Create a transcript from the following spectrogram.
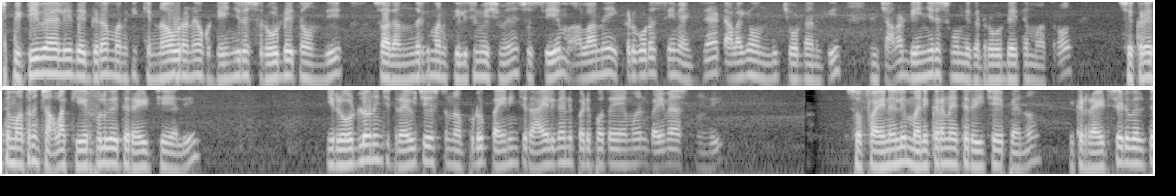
స్పిటి వ్యాలీ దగ్గర మనకి కిన్నావూర్ అనే ఒక డేంజరస్ రోడ్ అయితే ఉంది. సో అది అందరికీ మనకు తెలిసిన విషయమే. సో సేమ్ అలానే ఇక్కడ కూడా సేమ్ ఎగ్జాక్ట్ అలాగే ఉంది చూడడానికి. అండ్ చాలా డేంజరస్గా ఉంది ఇక్కడ రోడ్ అయితే మాత్రం. సో ఇక్కడైతే మాత్రం చాలా కేర్ఫుల్గా అయితే రైడ్ చేయాలి. ఈ రోడ్లో నుంచి డ్రైవ్ చేస్తున్నప్పుడు పైనుంచి రాయలు కానీ పడిపోతాయేమో అని భయం వేస్తుంది సో ఫైనలీ మణికరణ్ అయితే రీచ్ అయిపోయాను. ఇక్కడ రైట్ సైడ్ వెళ్తే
